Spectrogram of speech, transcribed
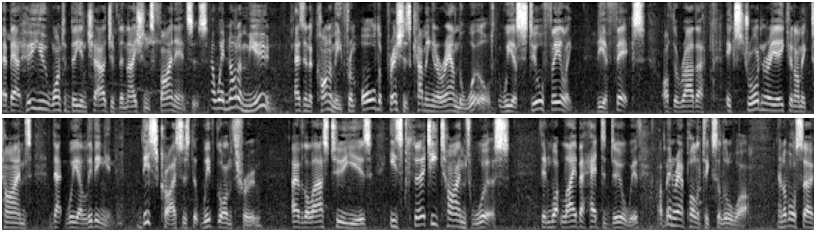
about who you want to be in charge of the nation's finances. We're not immune as an economy from all the pressures coming in around the world. We are still feeling the effects of the rather extraordinary economic times that we are living in. This crisis that we've gone through over the last two years is 30 times worse than what Labor had to deal with. I've been around politics a little while, and I've also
